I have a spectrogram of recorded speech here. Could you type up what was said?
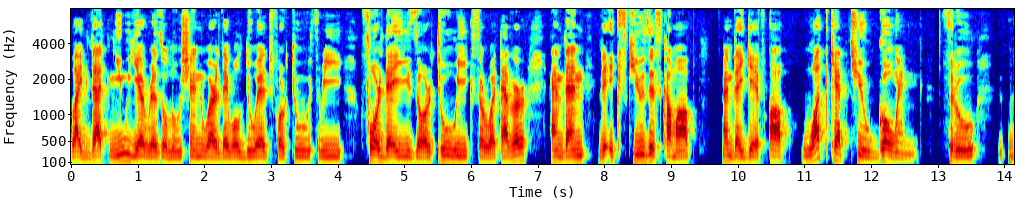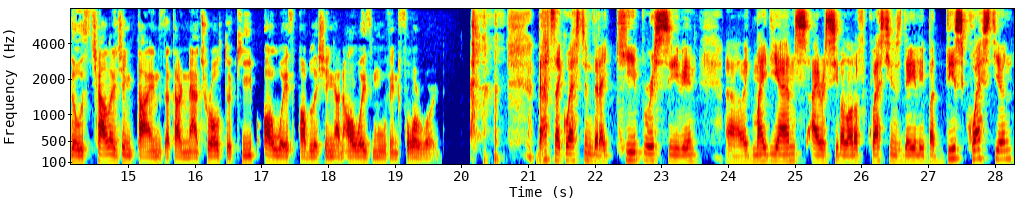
like that new year resolution where they will do it for two three four days or two weeks or whatever and then the excuses come up and they give up what kept you going through those challenging times that are natural to keep always publishing and always moving forward that's a question that I keep receiving. Uh, like my DMs, I receive a lot of questions daily, but this question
